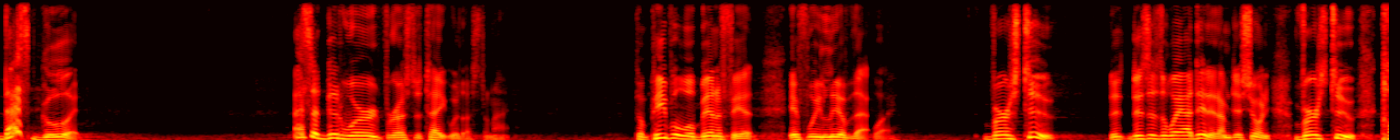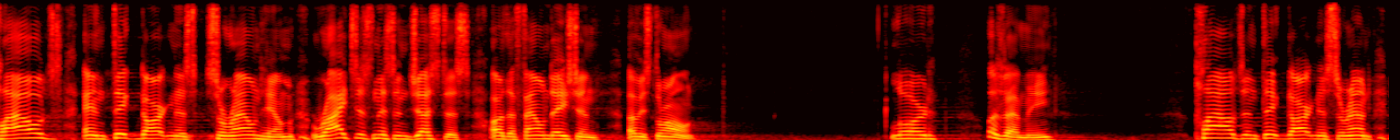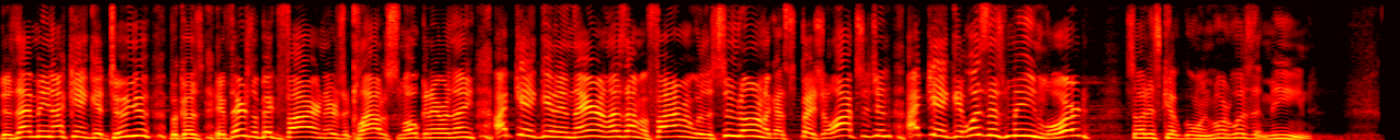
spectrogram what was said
That's good. That's a good word for us to take with us tonight. Some people will benefit if we live that way. Verse 2. This is the way I did it. I'm just showing you. Verse 2 Clouds and thick darkness surround him, righteousness and justice are the foundation of his throne. Lord, what does that mean? Clouds and thick darkness surround you. Does that mean I can't get to you? Because if there's a big fire and there's a cloud of smoke and everything, I can't get in there unless I'm a fireman with a suit on and I got special oxygen. I can't get, what does this mean, Lord? So I just kept going, Lord, what does it mean?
